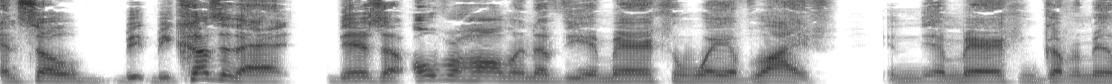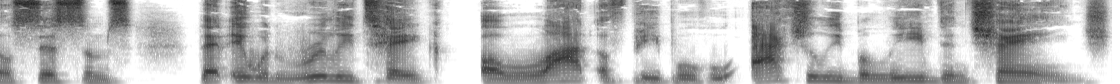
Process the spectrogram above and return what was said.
And so be- because of that, there's an overhauling of the American way of life in the American governmental systems that it would really take a lot of people who actually believed in change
